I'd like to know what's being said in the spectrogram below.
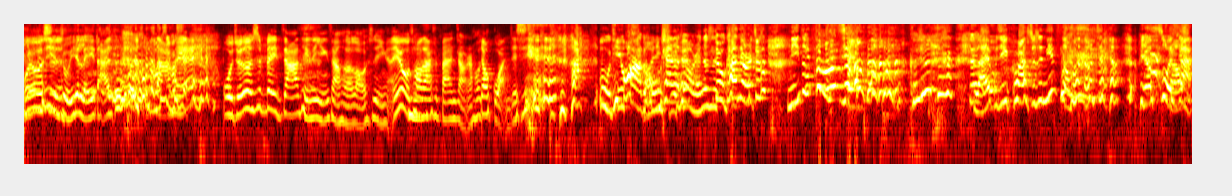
我又优主义雷达 不是打不是没？，我觉得是被家庭的影响和老师影响，因为我从小到大是班长，然后要管这些 不听话的同学。你看到这种人就是对我看到这种人就是你怎么这么想？可是对对来不及 crush，就是你怎么能这样？要坐然下后，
